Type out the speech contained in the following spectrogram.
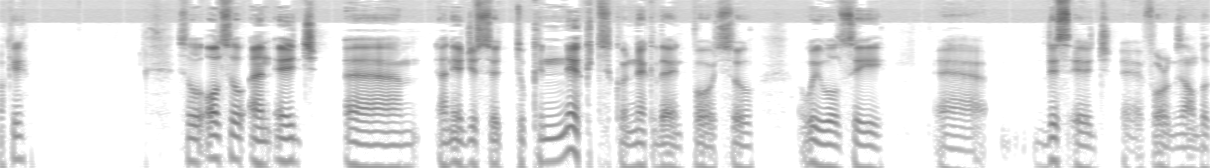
Okay? So also an edge um, an edge is said to connect connect the endpoints so we will say uh, this edge uh, for example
